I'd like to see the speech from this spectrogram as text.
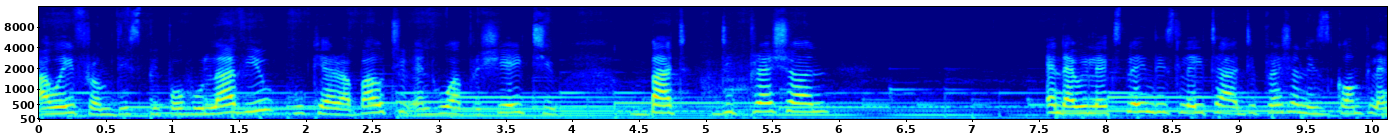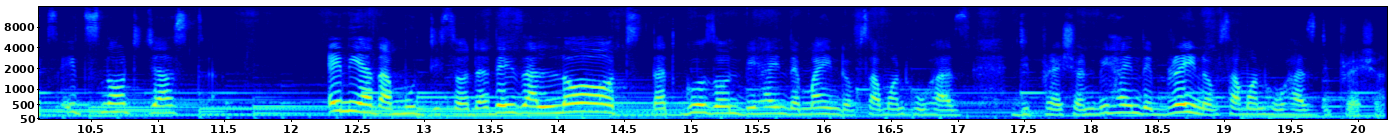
away from these people who love you, who care about you, and who appreciate you. But depression and I will explain this later. Depression is complex. It's not just any other mood disorder. There is a lot that goes on behind the mind of someone who has depression, behind the brain of someone who has depression.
